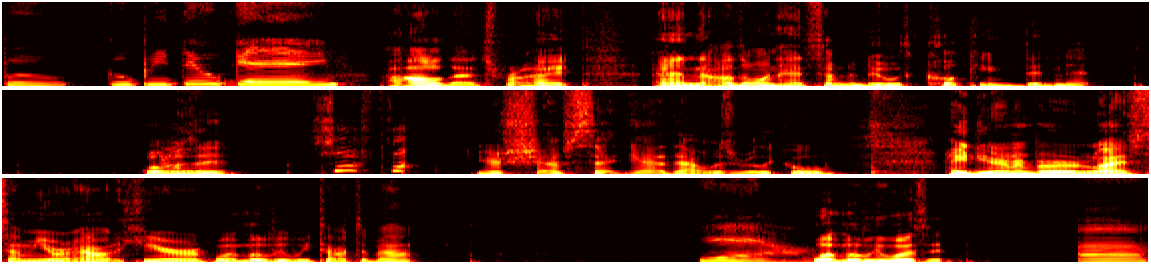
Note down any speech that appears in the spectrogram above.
Scooby Doo game. Oh, that's right. And the other one had something to do with cooking, didn't it? What was it? Chef set. Your chef set. Yeah, that was really cool. Hey, do you remember last time you were out here? What movie we talked about? Yeah. What movie was it? Uh,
